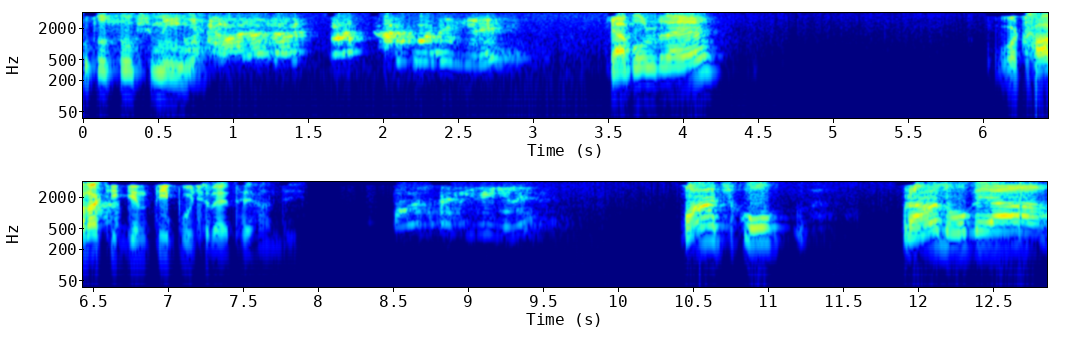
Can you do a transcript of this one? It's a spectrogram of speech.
वो तो सूक्ष्म ही है। क्या बोल रहे हैं? अठारह की गिनती पूछ रहे थे हाँ जी। पाँच को प्राण हो गया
